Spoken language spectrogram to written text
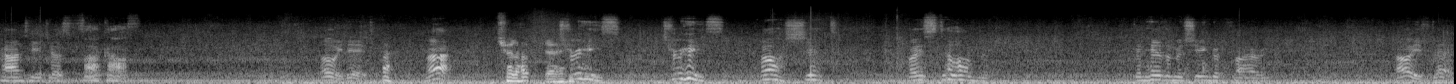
Can't he just fuck off? Oh, he did. ah! Shut up, Jay. Trees! Trees! Oh shit! Oh, he's still on me. Can hear the machine gun firing. Oh, he's dead.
